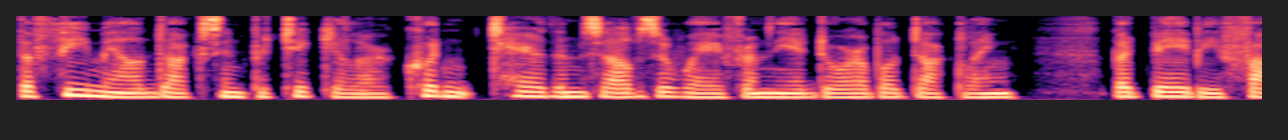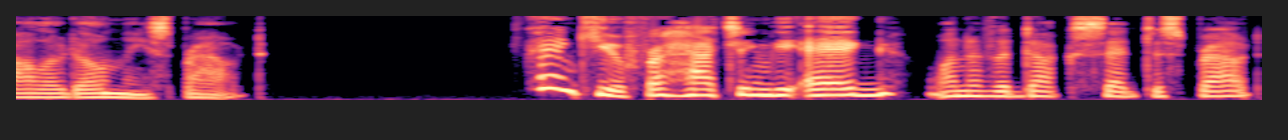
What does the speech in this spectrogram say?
The female ducks in particular couldn't tear themselves away from the adorable duckling, but Baby followed only Sprout. Thank you for hatching the egg, one of the ducks said to Sprout.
